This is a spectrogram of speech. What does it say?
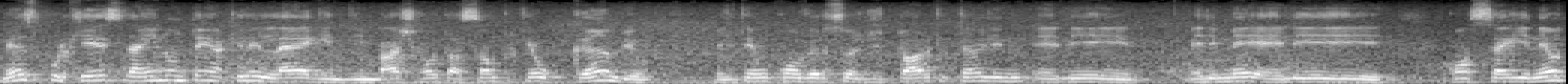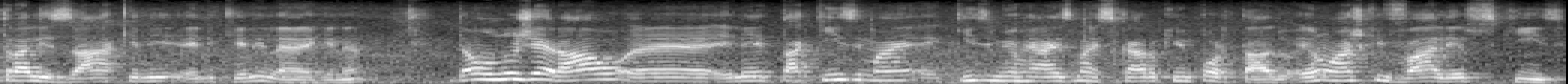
Mesmo porque esse daí não tem aquele lag de baixa rotação, porque o câmbio ele tem um conversor de torque, então ele, ele, ele, ele consegue neutralizar aquele, ele, aquele lag, né? Então, no geral, é, ele está 15, 15 mil reais mais caro que o importado. Eu não acho que vale esses 15.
